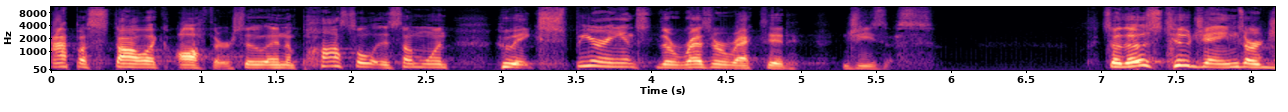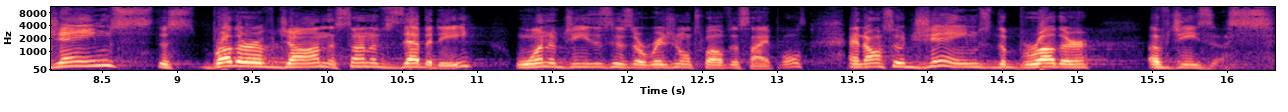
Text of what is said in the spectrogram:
apostolic author. So an apostle is someone who experienced the resurrected Jesus. So those two James are James, the brother of John, the son of Zebedee, one of Jesus' original 12 disciples, and also James, the brother of Jesus.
